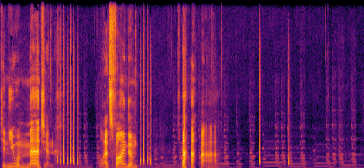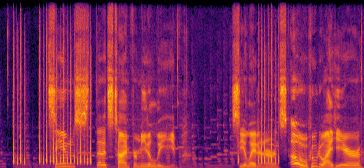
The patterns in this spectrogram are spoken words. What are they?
Can you imagine? Let's find him. Seems that it's time for me to leave. See you later, nerds. Oh, who do I hear?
